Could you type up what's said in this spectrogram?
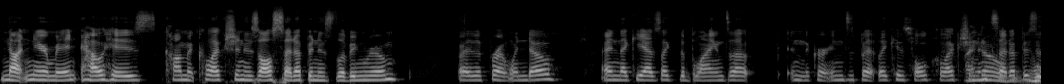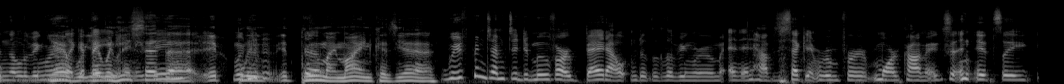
not near mint, how his comic collection is all set up in his living room by the front window, and like he has like the blinds up and the curtains, but like his whole collection and setup is in the living room. Yeah, like well, yeah. When he anything. said that, it blew it blew yeah. my mind because yeah, We've been tempted to move our bed out into the living room and then have the second room for more comics. And it's like,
